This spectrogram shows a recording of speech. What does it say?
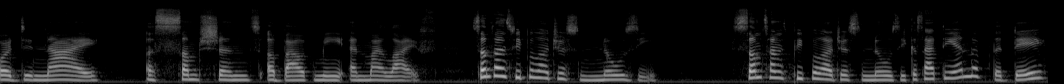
or deny assumptions about me and my life. Sometimes people are just nosy. Sometimes people are just nosy because at the end of the day,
